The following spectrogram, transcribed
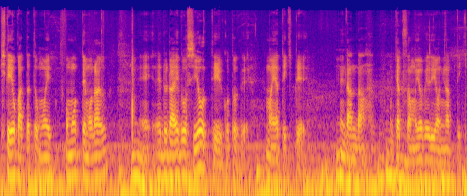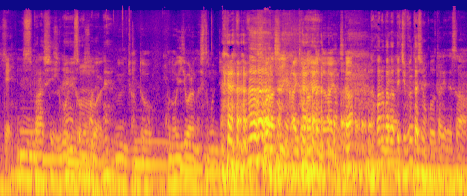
来てよかったって思い思ってもらう、えるライブをしようっていうことで、まあ、やってきて、ねだんだんお客さんも呼べるようになってきて。素晴らしいすごいよ。ねそこまでね。うん、ちゃんとこの意地悪な質問に。素晴らしい回答だったんじゃないですか？なかなかだって自分たちのことだけでさ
